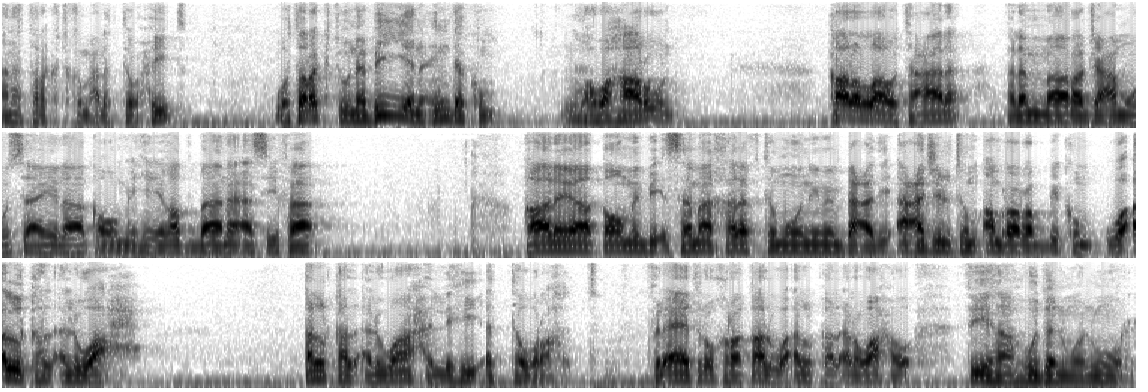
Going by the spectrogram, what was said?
أنا تركتكم على التوحيد وتركت نبيا عندكم وهو هارون. قال الله تعالى فلما رجع موسى إلى قومه غضبان أسفا قال يا قوم بئس ما خلفتموني من بعدي أعجلتم أمر ربكم وألقى الألواح. ألقى الألواح اللي هي التوراة. في الآية الأخرى قال وألقى الألواح فيها هدى ونور.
